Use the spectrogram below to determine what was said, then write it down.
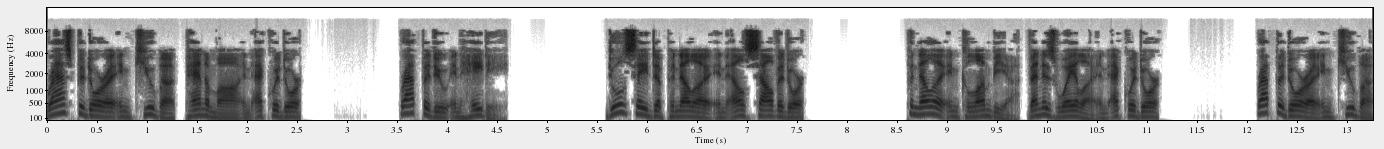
Raspadura in Cuba, Panama and Ecuador Rapadou in Haiti Dulce de Panela in El Salvador Panela in Colombia, Venezuela and Ecuador Rapadura in Cuba,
